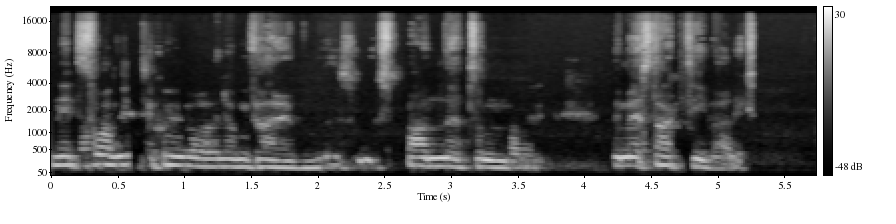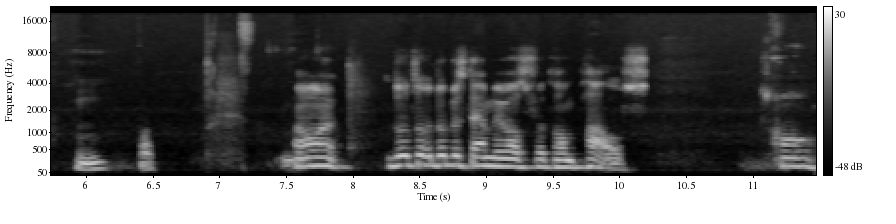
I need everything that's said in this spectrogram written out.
92 97 var väl ungefär spannet som det mest aktiva. Liksom. Mm. Ja, då, då bestämde vi oss för att ta en paus. Ja,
